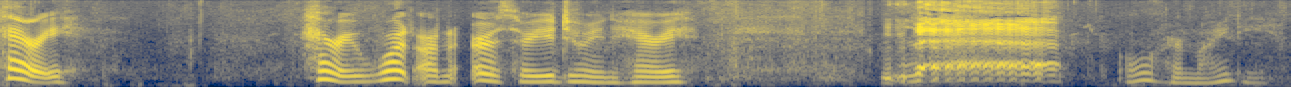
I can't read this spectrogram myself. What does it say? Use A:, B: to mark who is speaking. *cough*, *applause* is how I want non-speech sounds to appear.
A: Harry. Harry, what on earth are you doing, Harry? *laughs* oh, Hermione.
